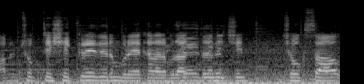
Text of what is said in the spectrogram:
Abim çok teşekkür ediyorum buraya kadar bıraktığın ederim. için. Çok sağ ol.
